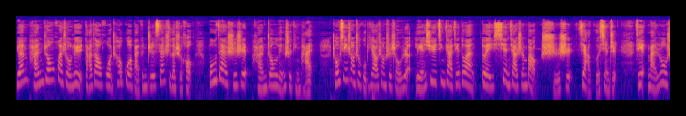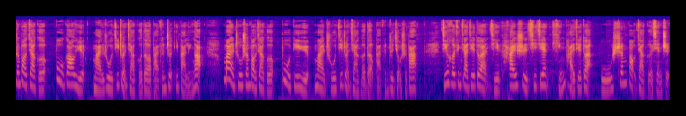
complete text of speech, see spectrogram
原盘中换手率达到或超过百分之三十的时候，不再实施盘中临时停牌。重新上市股票上市首日连续竞价阶段对现价申报实施价格限制，即买入申报价格不高于买入基准价格的百分之一百零二，卖出申报价格不低于卖出基准价格的百分之九十八。集合竞价阶段及开市期间停牌阶段无申报价格限制。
